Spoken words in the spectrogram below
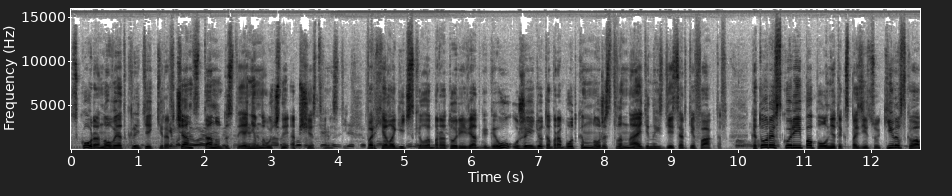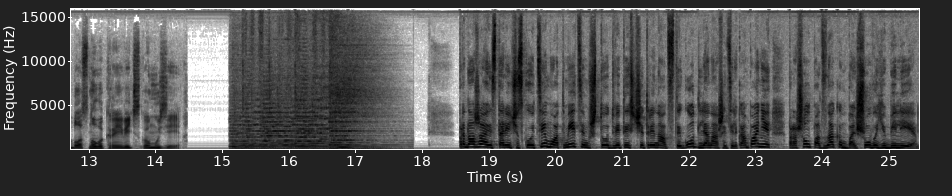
Скоро новые открытия кировчан станут достоянием научной общественности. В археологической лаборатории ВЯТ ГГУ уже идет обработка множества найденных здесь артефактов, которые вскоре и пополнят экспозицию Кировского областного краеведческого музея. Продолжая историческую тему, отметим, что 2013 год для нашей телекомпании прошел под знаком большого юбилея.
